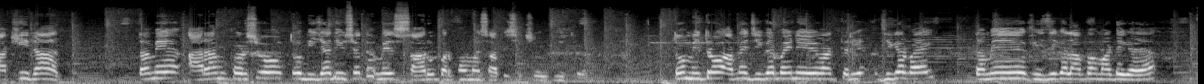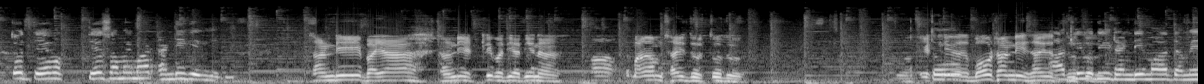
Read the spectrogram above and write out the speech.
આખી રાત તમે આરામ કરશો તો બીજા દિવસે તમે સારું પરફોર્મન્સ આપી શકશો મિત્રો. તો મિત્રો આપણે જીગરભાઈને એ વાત કરીએ. જીગરભાઈ તમે ફિઝિકલ આપવા માટે ગયા. તો તે વખત તે સમયમાં ઠંડી કેવી હતી? ઠંડી ભયા ઠંડી એટલી બધી હતી ને મારા આમ શરીર ધૂજતું હતું. બહુ ઠંડી આટલી બધી ઠંડીમાં તમે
